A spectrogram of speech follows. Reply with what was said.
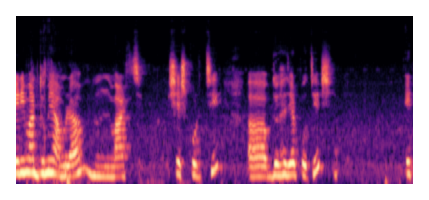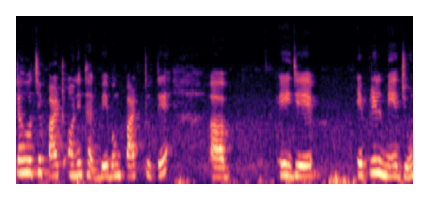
এরই মাধ্যমে আমরা মার্চ শেষ করছি দু হাজার পঁচিশ। এটা হচ্ছে পার্ট ওয়ানে থাকবে এবং পার্ট টুতে এই যে এপ্রিল মে জুন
